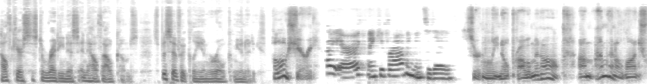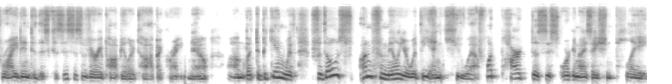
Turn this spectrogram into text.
healthcare system readiness, and health outcomes, specifically in rural communities. Hello, Sheri. Hi, Eric. Thank you for having me today. Certainly no problem at all. Um, I'm going to launch right into this because this is a very popular topic right now. Um, but to begin with, for those unfamiliar with the NQF, what part does this organization play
